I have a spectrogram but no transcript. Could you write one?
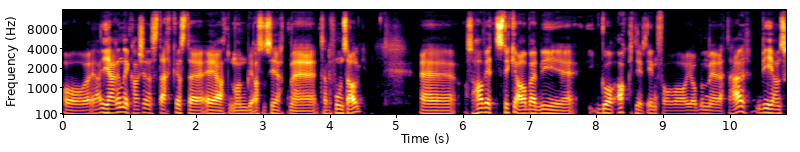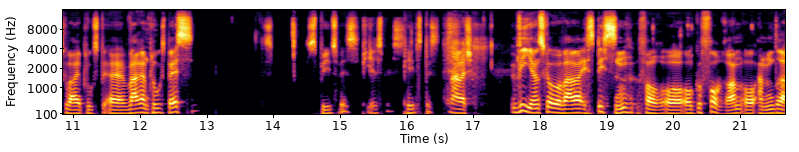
og gjerne kanskje den sterkeste er at man blir assosiert med telefonsalg. Eh, og så har vi et stykke arbeid vi eh, går aktivt inn for å jobbe med dette her. Vi ønsker å være, i plogsp- eh, være en plogspiss. Spydspiss? Pilspiss? Pilspiss? Nei, jeg vet ikke. Vi ønsker å være i spissen for å, å gå foran og endre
